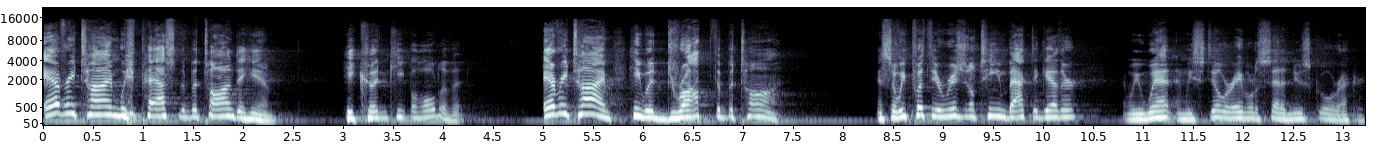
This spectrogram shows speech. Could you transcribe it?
every time we passed the baton to him, he couldn't keep a hold of it. Every time he would drop the baton. And so we put the original team back together and we went and we still were able to set a new school record.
